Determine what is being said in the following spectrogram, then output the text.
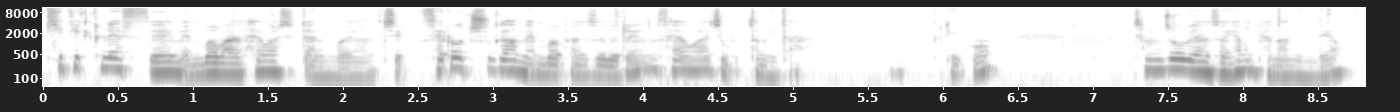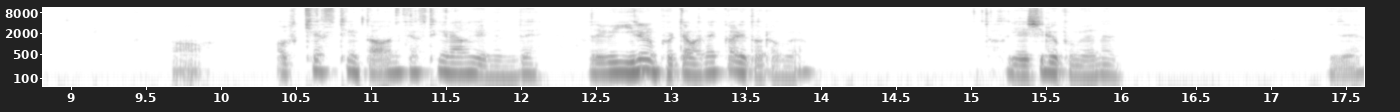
TV 클래스의 멤버만 사용할 수 있다는 거예요. 즉 새로 추가 멤버 변수들은 사용하지 못합니다. 그리고 참조 변수 형 변환인데요. 어, 업캐스팅, 다운캐스팅이라는 게 있는데 이름을 볼 때마다 헷갈리더라고요. 그래서 예시를 보면은 이제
